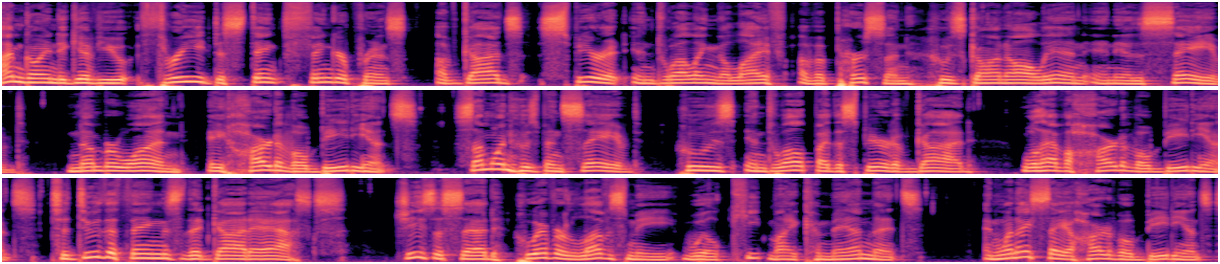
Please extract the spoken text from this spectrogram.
I'm going to give you three distinct fingerprints of God's Spirit indwelling the life of a person who's gone all in and is saved. Number one, a heart of obedience. Someone who's been saved, who's indwelt by the Spirit of God, will have a heart of obedience to do the things that God asks. Jesus said, Whoever loves me will keep my commandments. And when I say a heart of obedience,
